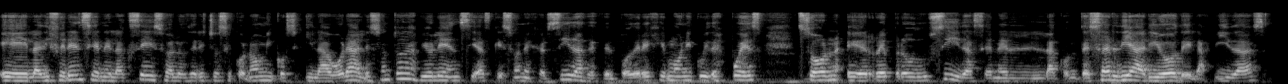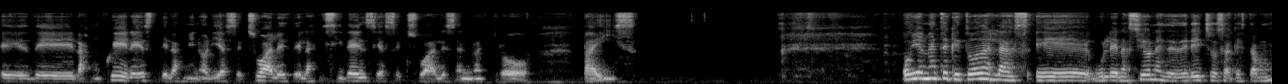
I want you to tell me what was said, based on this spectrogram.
Eh, la diferencia en el acceso a los derechos económicos y laborales, son todas violencias que son ejercidas desde el poder hegemónico y después son eh, reproducidas en el acontecer diario de las vidas eh, de las mujeres, de las minorías sexuales, de las disidencias sexuales en nuestro país. Obviamente que todas las eh, vulneraciones de derechos a que estamos,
